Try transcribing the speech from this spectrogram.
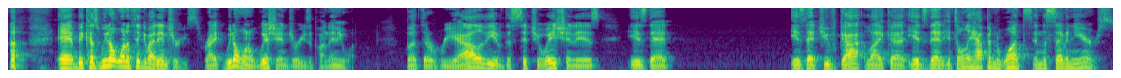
and because we don't want to think about injuries, right? We don't want to wish injuries upon anyone. But the reality of the situation is is that is that you've got like a, it's that it's only happened once in the 7 years.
